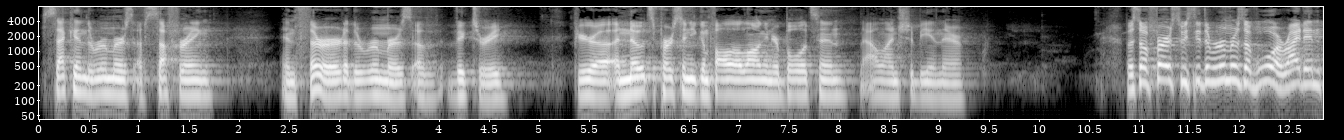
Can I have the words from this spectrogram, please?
Second, the rumors of suffering. And third, the rumors of victory. If you're a, a notes person, you can follow along in your bulletin. The outline should be in there. But so first, we see the rumors of war, right? In,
